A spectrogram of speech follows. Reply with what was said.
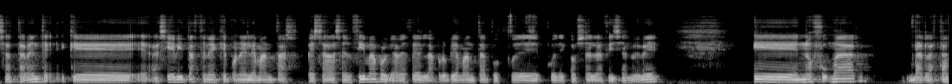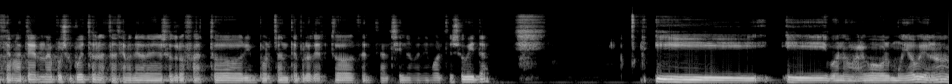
Exactamente, que así evitas tener que ponerle mantas pesadas encima, porque a veces la propia manta pues, puede, puede causarle asfixia al bebé. Eh, no fumar, dar la estancia materna, por supuesto, la estancia materna es otro factor importante protector frente al síndrome de muerte súbita. Y bueno, algo muy obvio, ¿no?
